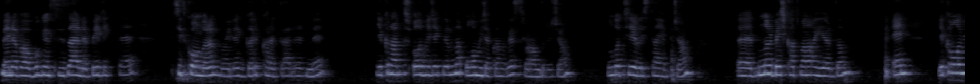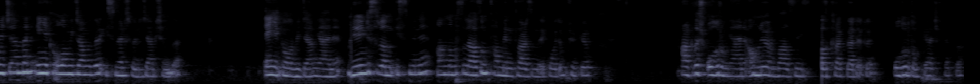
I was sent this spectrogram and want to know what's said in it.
Merhaba, bugün sizlerle birlikte sitcomların böyle garip karakterlerini yakın arkadaş olabileceklerimden olamayacaklarıma göre sıralandıracağım. Bunu da tier listten yapacağım. Ee, bunları 5 katmana ayırdım. En yakın olabileceğimden en yakın olamayacağıma göre isimleri söyleyeceğim şimdi. En yakın olabileceğim yani. Birinci sıranın ismini anlaması lazım tam benim tarzım diye koydum. Çünkü arkadaş olurum yani. Anlıyorum bazı, bazı karakterleri. Olurdum gerçekten.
